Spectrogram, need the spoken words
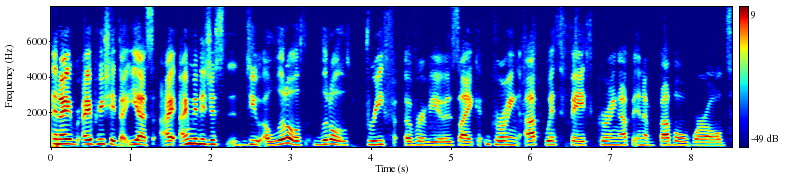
and I, I appreciate that yes I, i'm going to just do a little little brief overview is like growing up with faith growing up in a bubble world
